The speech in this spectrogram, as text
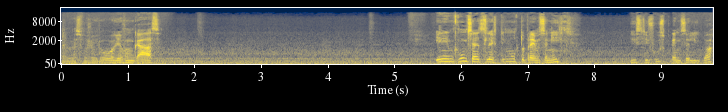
Dann müssen wir schon wieder runter hier vom Gas. Ich nehme grundsätzlich die Motorbremse nicht. Ist die Fußbremse lieber.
